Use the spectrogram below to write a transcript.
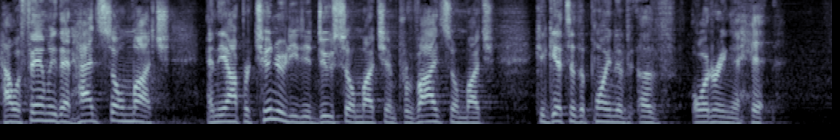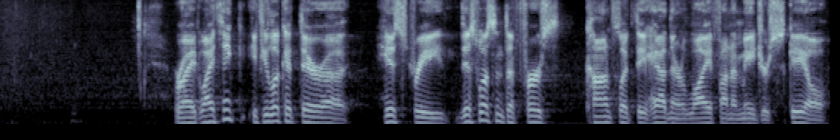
how a family that had so much and the opportunity to do so much and provide so much could get to the point of, of ordering a hit. Right. Well, I think if you look at their uh, history, this wasn't the first conflict they had in their life on a major scale.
